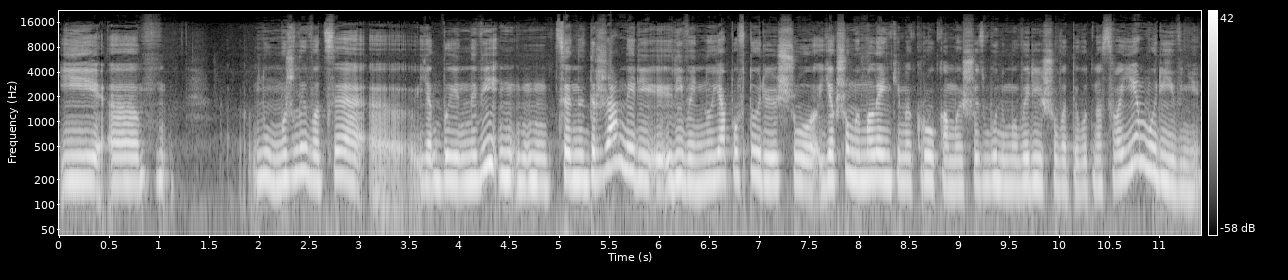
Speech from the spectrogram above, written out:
І ну, можливо, це е, якби не ві- це не державний рівень, але я повторюю, що якщо ми маленькими кроками щось будемо вирішувати от на своєму рівні,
